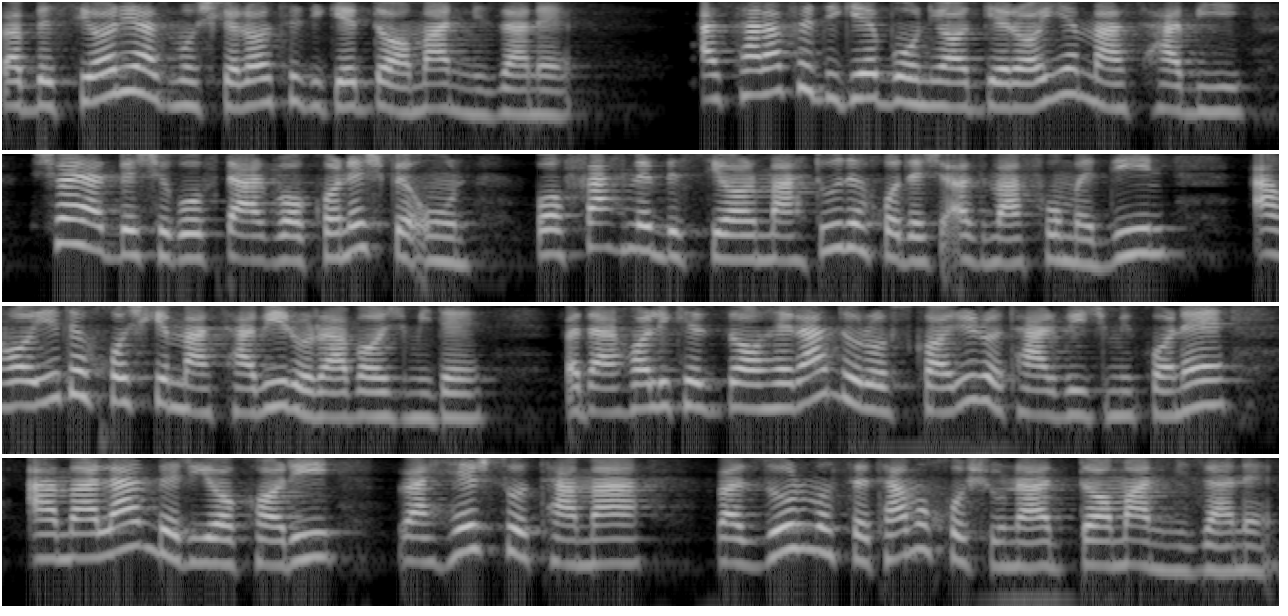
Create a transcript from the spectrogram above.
و بسیاری از مشکلات دیگه دامن می‌زنه. از طرف دیگه بنیادگرایی مذهبی شاید بشه گفت در واکنش به اون با فهم بسیار محدود خودش از مفهوم دین عقاید خشک مذهبی رو رواج میده و در حالی که ظاهرا درستکاری رو ترویج می‌کنه عملا به ریاکاری و حرس و طمع و ظلم و ستم و خشونت دامن می‌زنه.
